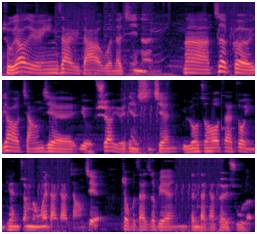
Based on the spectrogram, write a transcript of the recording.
主要的原因在于达尔文的技能。那这个要讲解有需要有一点时间，雨落之后再做影片专门为大家讲解，就不在这边跟大家赘述了。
